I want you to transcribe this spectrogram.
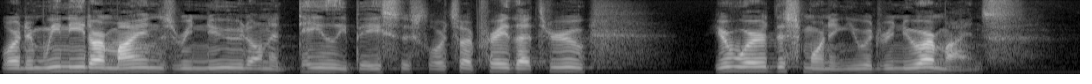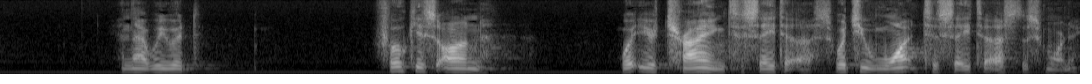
Lord, and we need our minds renewed on a daily basis, Lord. So I pray that through your word this morning, you would renew our minds and that we would focus on what you're trying to say to us, what you want to say to us this morning.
